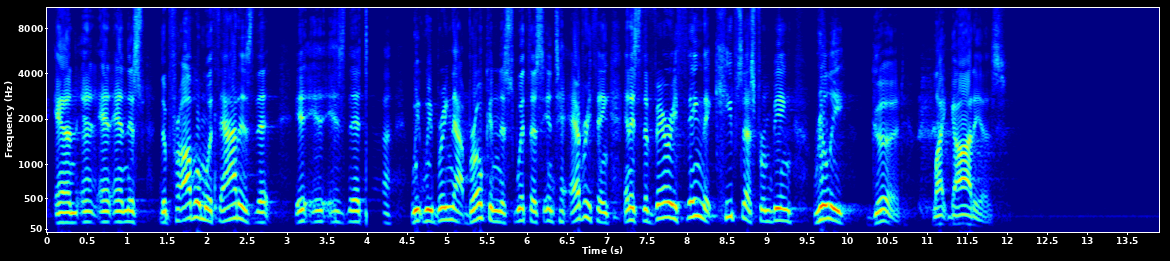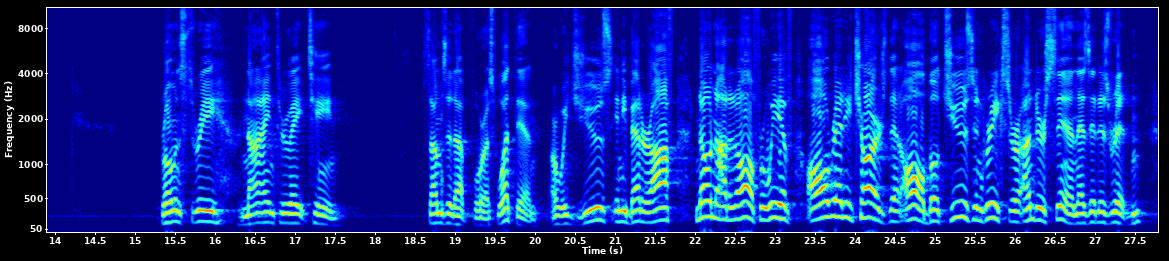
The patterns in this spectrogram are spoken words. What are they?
And, and, and, this, the problem with that is that, is that uh, we, we bring that brokenness with us into everything. And it's the very thing that keeps us from being really good like God is. Romans 3 9 through 18 sums it up for us. What then? Are we Jews any better off? No, not at all, for we have already charged that all, both Jews and Greeks, are under sin, as it is written.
